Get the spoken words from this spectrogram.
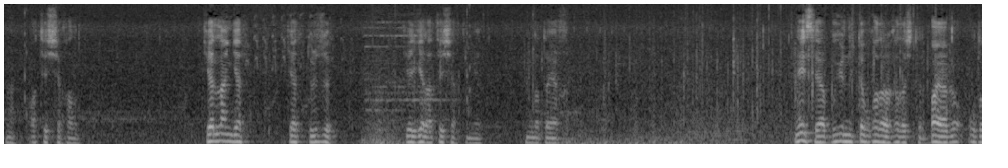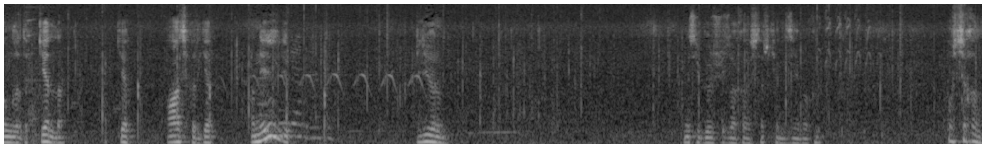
Heh, ateş yakalım. Gel lan gel. Gel Dürüzü. Gel gel ateş yaktım gel. Bunu da dayak. Neyse ya bugünlük de bu kadar arkadaşlar. Bayağı bir odun kırdık. Gel lan. Gel. Ağaç kır gel. Lan nereye gidiyor? Biliyorum. Neyse görüşürüz arkadaşlar. Kendinize iyi bakın. Hoşçakalın.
